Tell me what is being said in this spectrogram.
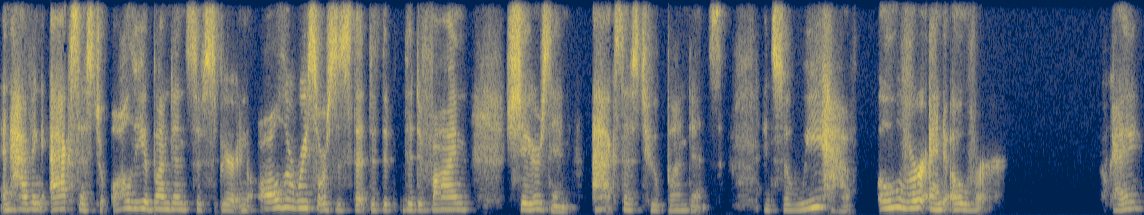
and having access to all the abundance of spirit and all the resources that the, the divine shares in, access to abundance. And so we have over and over Okay.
